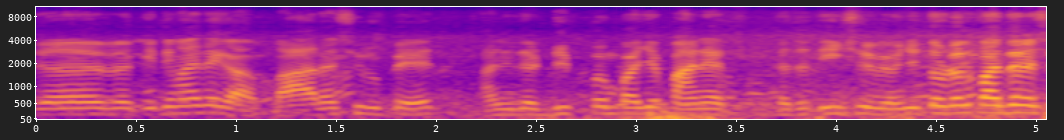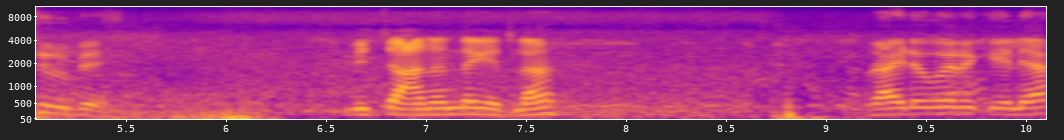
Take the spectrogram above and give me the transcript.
जर किती माहिती आहे का? बाराशे रुपये आहेत आणि जर डीप पण पाहिजे पाण्यात त्याचं तीनशे रुपये म्हणजे टोटल पंधराशे रुपये. बीचचा आनंद घेतला. राईड वगैरे केल्या.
